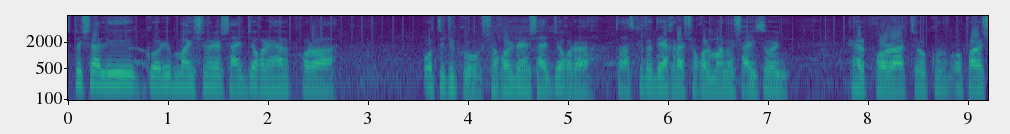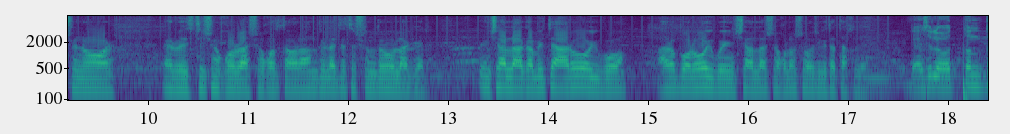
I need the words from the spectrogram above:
স্পেশালি গরিব মানুষের সাহায্য করা হেল্প করা অতটুকু সকলের সাহায্য করা। তো আজকে তো দেখরা সকল মানুষ আইসইন হেল্প করা চকুর অপারেশনের রেজিস্ট্রেশন করা সকল তো আলহামদুলিল্লাহ যত সুন্দরও লাগে। ইনশাল্লাহ আগামীতে আরও হইব আরও বড় হইব ইনশাল্লাহ সকলের সহযোগিতা থাকলে। এটা আসলে অত্যন্ত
